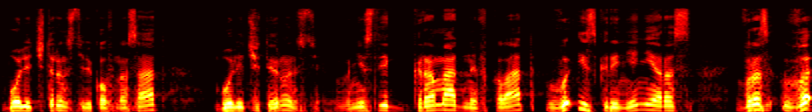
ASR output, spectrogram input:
более 14 веков назад, более 14, внесли громадный вклад в искоренение, рас, в, раз, в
